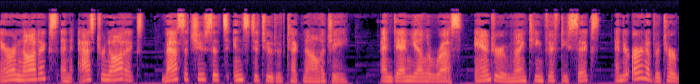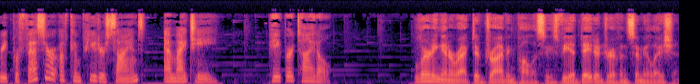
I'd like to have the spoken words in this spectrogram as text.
Aeronautics and Astronautics, Massachusetts Institute of Technology, and Daniela Rus, Andrew 1956, and Erna Viterbi Professor of Computer Science, MIT. Paper title Learning Interactive Driving Policies via Data Driven Simulation.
